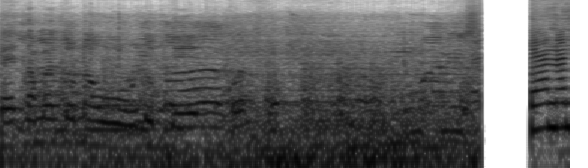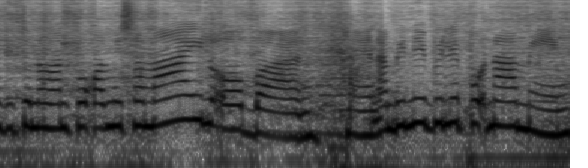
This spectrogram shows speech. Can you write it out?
Kahit naman ito nahulog eh. Ayan, nandito naman po kami sa may looban. Ayan, ang binibili po namin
